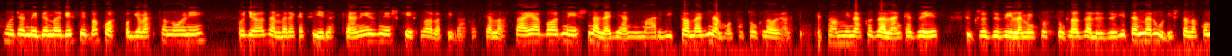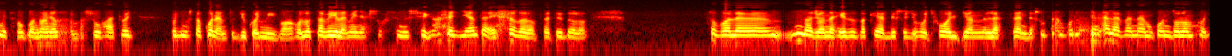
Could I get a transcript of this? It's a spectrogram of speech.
magyar média nagy részében, akkor azt fogja megtanulni, hogy az embereket hülyének kell nézni, és kész narratívákat kell a szájába adni, és ne legyen már vita, meg nem hozhatunk le olyan szintét, aminek az ellenkezőjét tükröző véleményt hoztunk le az előző héten, mert úristen, akkor mit fog gondolni az olvasó, hát, hogy, hogy most akkor nem tudjuk, hogy mi van, holott a vélemények sokszínűsége egy ilyen teljesen alapvető dolog. Szóval nagyon nehéz az a kérdés, hogy hogy, hogy jön lesz rendes utánpótlás. Én eleve nem gondolom, hogy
